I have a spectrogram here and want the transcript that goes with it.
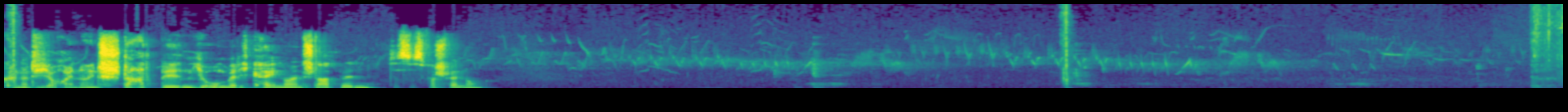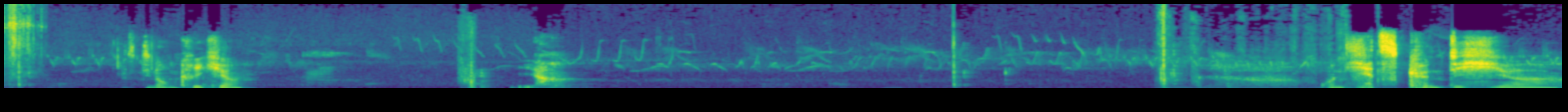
Wir können natürlich auch einen neuen Start bilden. Hier oben werde ich keinen neuen Start bilden. Das ist Verschwendung. Sind die noch im Krieg hier? Ja. Und jetzt könnte ich hier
